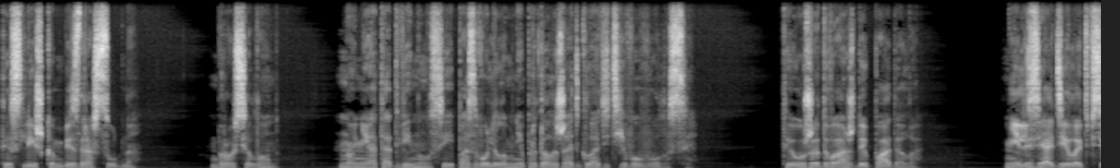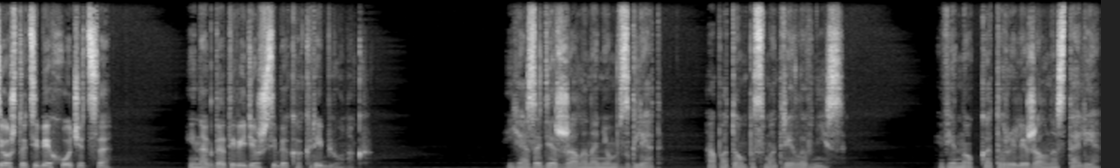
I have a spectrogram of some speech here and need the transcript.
«Ты слишком безрассудна», бросил он, но не отодвинулся и позволил мне продолжать гладить его волосы. Ты уже дважды падала. Нельзя делать все, что тебе хочется. Иногда ты ведешь себя как ребенок. Я задержала на нем взгляд, а потом посмотрела вниз. Венок, который лежал на столе,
